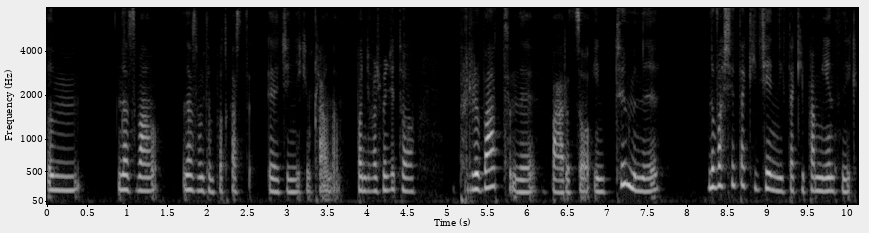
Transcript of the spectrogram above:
um, nazwałam nazwę ten podcast y, Dziennikiem Klauna, ponieważ będzie to prywatny, bardzo intymny, no właśnie taki dziennik, taki pamiętnik.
